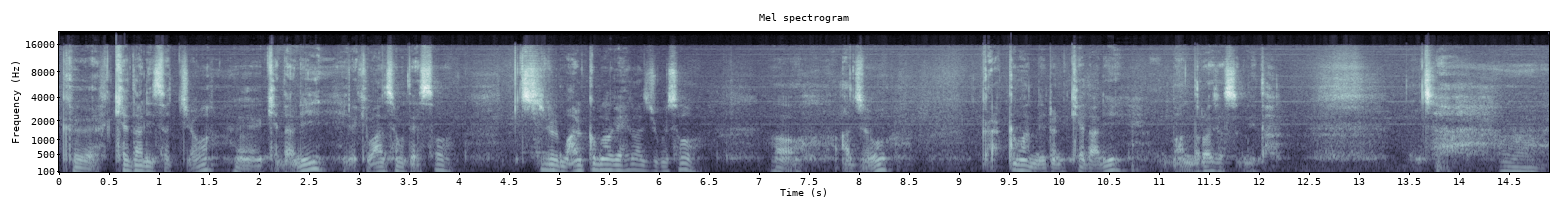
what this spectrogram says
그 계단이 있었죠. 에, 계단이 이렇게 완성돼서 칠을 말끔하게 해가지고서 어, 아주 깔끔한 이런 계단이 만들어졌습니다. 자 어,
